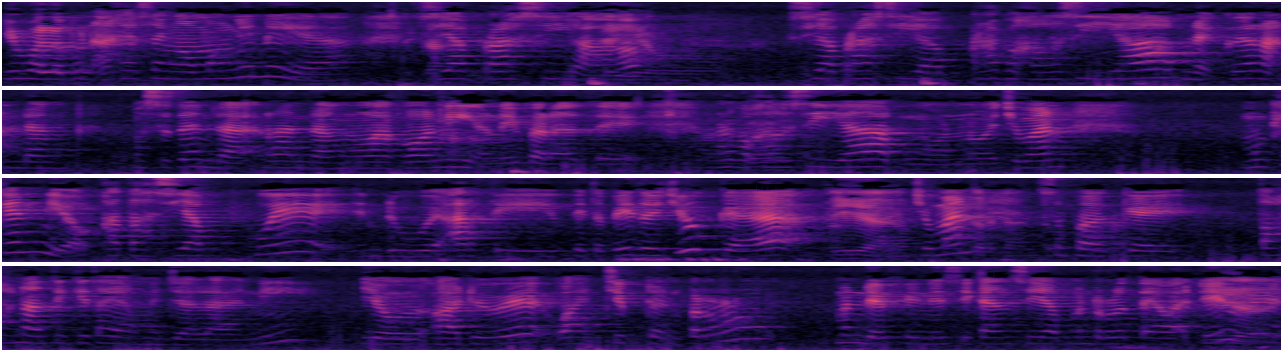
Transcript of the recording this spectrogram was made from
Ya walaupun akhirnya saya ngomong ini ya siap ra siap iya. siap ra siap ra bakal siap. Nek kowe ra ndang maksudnya ndak randang nglakoni ngono ibaratnya ra bakal siap ngono. Cuman mungkin yo kata siap kue duwe arti beda-beda juga. Iya cuman tergantung. sebagai toh nanti kita yang menjalani yo adewe wajib dan perlu mendefinisikan siap menurut awak iya dewe iya.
